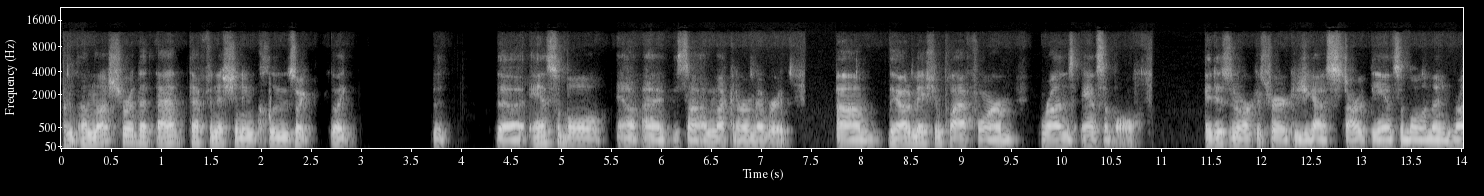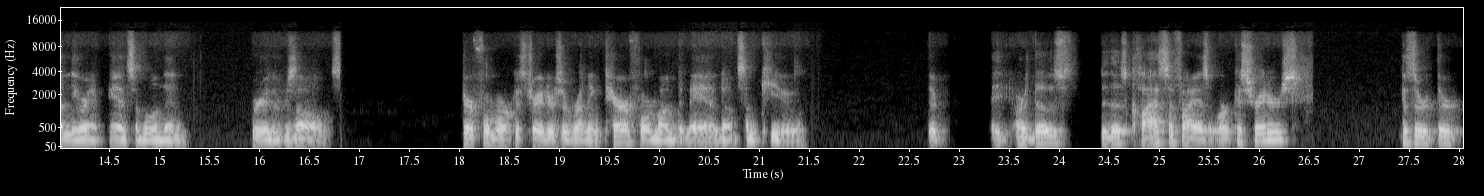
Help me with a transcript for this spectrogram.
I'm, not sure that that definition includes like like the the ansible uh, I- not, i'm not going to remember it um, the automation platform runs Ansible. It is an orchestrator because you got to start the Ansible and then run the Ansible and then query the results. Terraform orchestrators are running Terraform on demand on some queue. They're, are those do those classify as orchestrators? Because they're they're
